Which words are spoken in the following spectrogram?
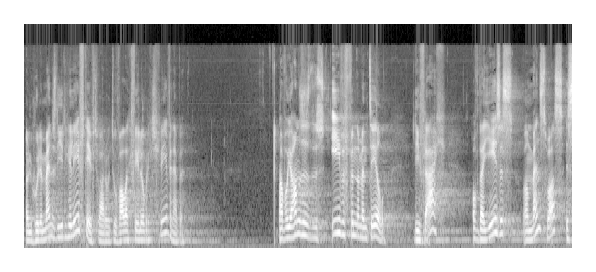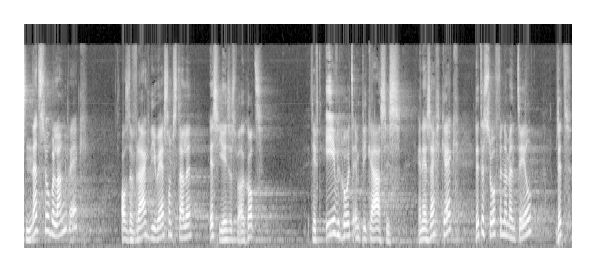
een goede mens die hier geleefd heeft, waar we toevallig veel over geschreven hebben? Maar voor Johannes is het dus even fundamenteel. Die vraag of dat Jezus wel mens was, is net zo belangrijk als de vraag die wij soms stellen, is Jezus wel God? Het heeft even grote implicaties. En hij zegt, kijk, dit is zo fundamenteel, dit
